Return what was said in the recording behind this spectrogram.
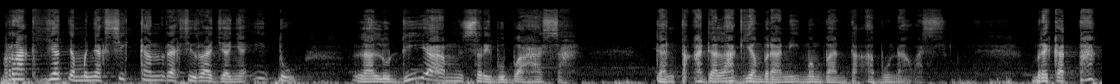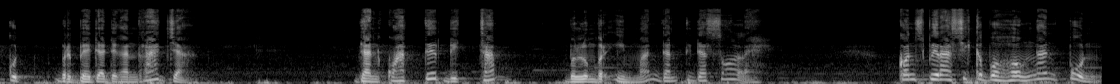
rakyat yang menyaksikan reaksi rajanya itu lalu diam seribu bahasa dan tak ada lagi yang berani membantah Abu Nawas. Mereka takut berbeda dengan raja dan khawatir dicap belum beriman dan tidak soleh. Konspirasi kebohongan pun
